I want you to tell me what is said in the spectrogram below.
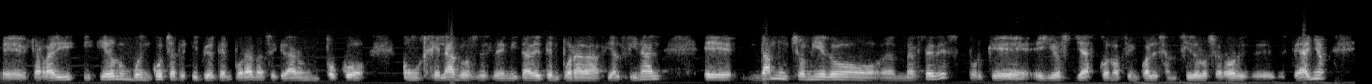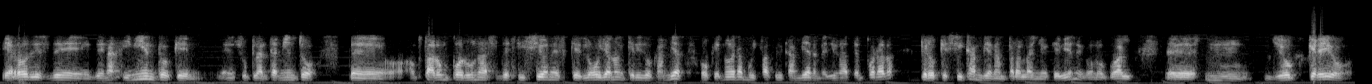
Eh, Ferrari hicieron un buen coche a principio de temporada, se quedaron un poco congelados desde mitad de temporada hacia el final. Eh, da mucho miedo Mercedes porque ellos ya conocen cuáles han sido los errores de, este año, errores de, nacimiento que en su planteamiento optaron por unas decisiones que luego ya no han querido cambiar o que no era muy fácil cambiar en medio de una temporada, pero que sí cambiarán para el año que viene, con lo cual mm, yo creo,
